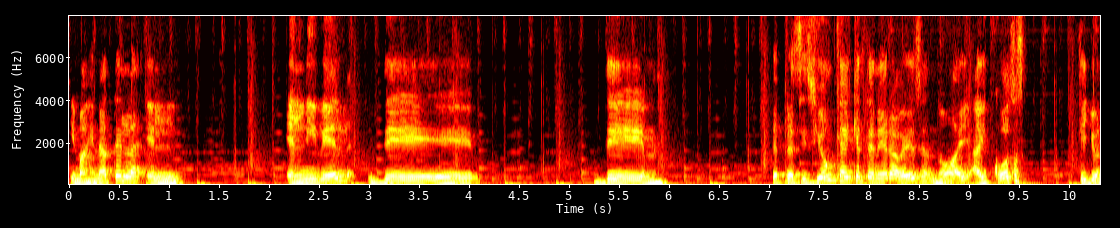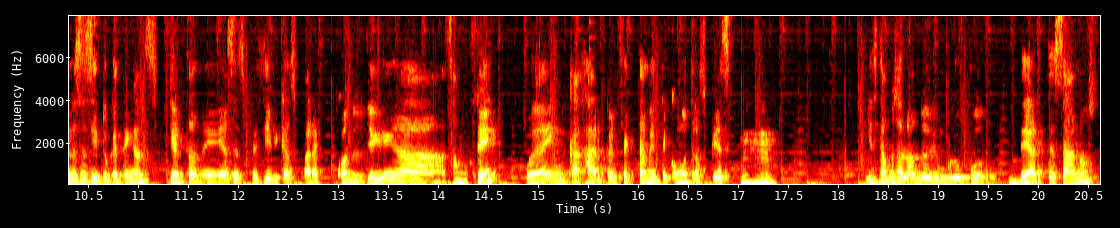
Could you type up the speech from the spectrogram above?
Imagínate el, el nivel de, de, de, precisión que hay que tener a veces, ¿no? Hay, hay cosas que yo necesito que tengan ciertas medidas específicas para que cuando lleguen a San José puedan encajar perfectamente con otras piezas. Y estamos hablando de un grupo de artesanos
